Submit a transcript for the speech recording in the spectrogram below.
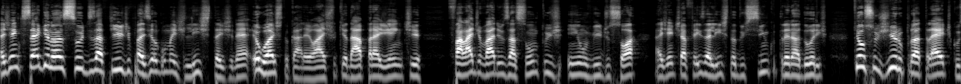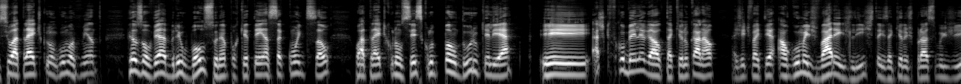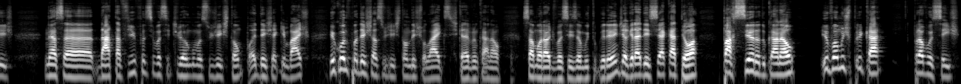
A gente segue nosso desafio de fazer algumas listas, né? Eu gosto, cara. Eu acho que dá pra gente falar de vários assuntos em um vídeo só. A gente já fez a lista dos cinco treinadores que eu sugiro pro Atlético, se o Atlético em algum momento resolver abrir o bolso, né? Porque tem essa condição. O Atlético não ser esse clube pão duro que ele é. E acho que ficou bem legal. Tá aqui no canal. A gente vai ter algumas várias listas aqui nos próximos dias nessa data FIFA. Se você tiver alguma sugestão, pode deixar aqui embaixo. E quando for deixar a sugestão, deixa o like, se inscreve no canal. Essa moral de vocês é muito grande. Agradecer a KTO, parceira do canal. E vamos explicar para vocês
